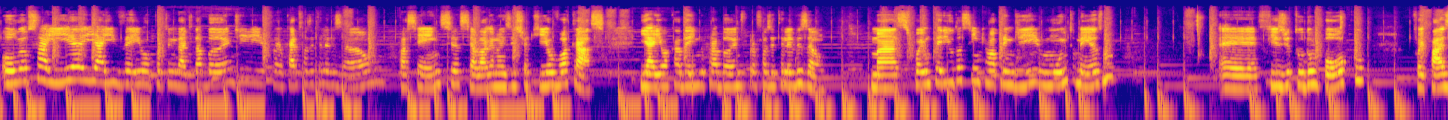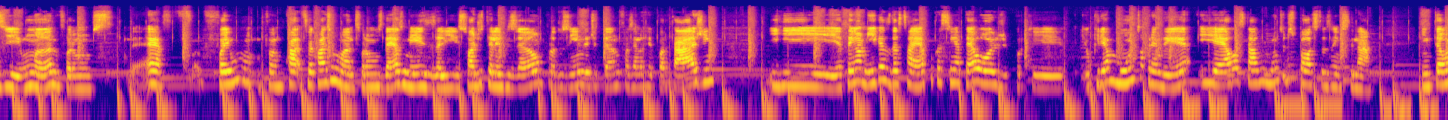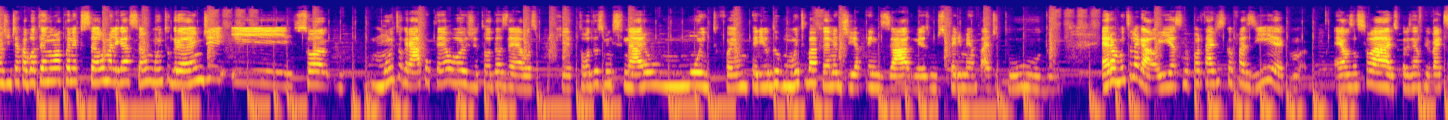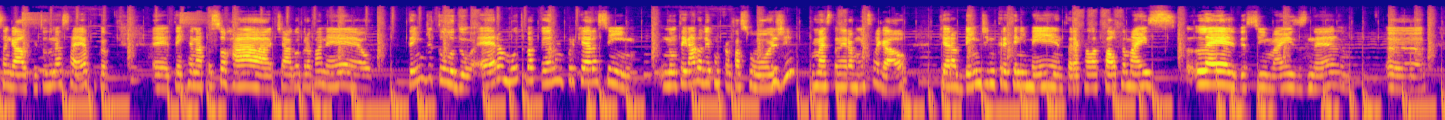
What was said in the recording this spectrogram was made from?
ou eu saía e aí veio a oportunidade da Band e eu falei, eu quero fazer televisão, paciência, se a vaga não existe aqui, eu vou atrás. E aí eu acabei indo para a Band para fazer televisão. Mas foi um período assim que eu aprendi muito mesmo. É, fiz de tudo um pouco. Foi quase um ano, foram uns. É, foi, um, foi, um, foi quase um ano, foram uns 10 meses ali só de televisão, produzindo, editando, fazendo reportagem. E eu tenho amigas dessa época, assim, até hoje, porque eu queria muito aprender e elas estavam muito dispostas a ensinar. Então a gente acabou tendo uma conexão, uma ligação muito grande e sou muito grata até hoje, todas elas, porque todas me ensinaram muito. Foi um período muito bacana de aprendizado mesmo, de experimentar de tudo. Era muito legal. E as reportagens que eu fazia, Elza Soares, por exemplo, Ivete Sangalo, foi tudo nessa época é, tem Renata Sorra, Thiago Bravanel, tem de tudo. Era muito bacana porque era assim, não tem nada a ver com o que eu faço hoje, mas também era muito legal, que era bem de entretenimento, era aquela pauta mais leve, assim, mais, né, uh,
